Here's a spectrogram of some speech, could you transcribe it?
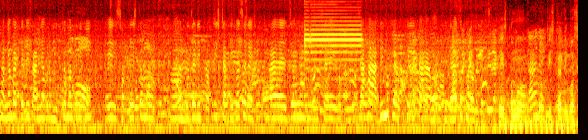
ଧନ୍ୟବାଦ ଦେବି ମାନ୍ୟବର ମୁଖ୍ୟମନ୍ତ୍ରୀକି ଏହି ସତେଇଶତମ ବିଜେଡ଼ି ପ୍ରତିଷ୍ଠା ଦିବସରେ ଯେଉଁ ସେ ଯାହା ଆଭିମୁଖ୍ୟ ରଖିଥିଲେ ତାହା ଆମର ବିଧାୟକ ପୂରଣ କରିଥିଲେ। ତେଇଶତମ ପ୍ରତିଷ୍ଠା ଦିବସ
